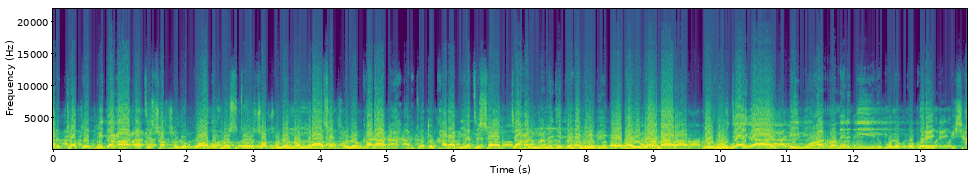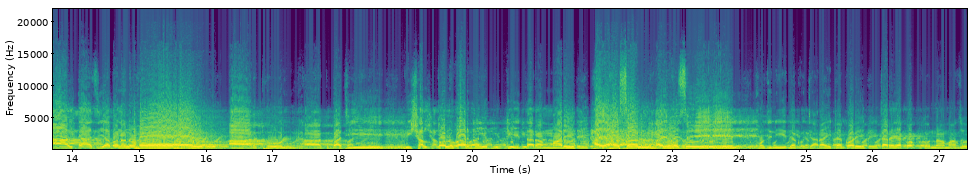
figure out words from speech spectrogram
আর যত বিদআত আছে, সবগুলো পদভ্রষ্ট সবগুলো নোংরা, সবগুলো খারাপ। আর যত খারাপই আছে, সব জাহান্নামে যেতে হবে। ও ভাই গো আমার, বহু জায়গায় এই মুহররমের দিন উপলক্ষ করে বিশাল তাজিয়া বানানো হয়। আর ঢোল ঢাক বাজিয়ে বিশাল তলবার নিয়ে বুকে তারা মারে। হায় হাসান, হায় হোসেন, খোঁজ নিয়ে দেখো যারা এটা করে, তারা একক তো নামাজও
